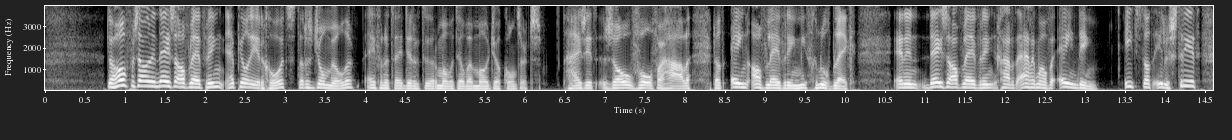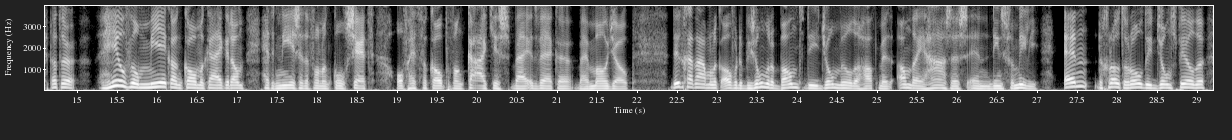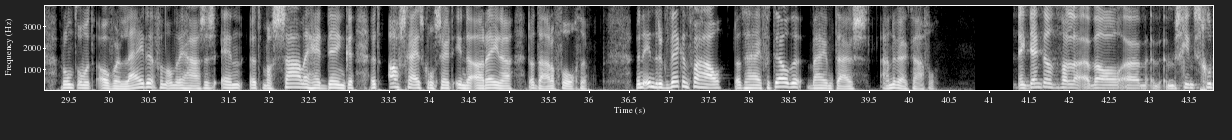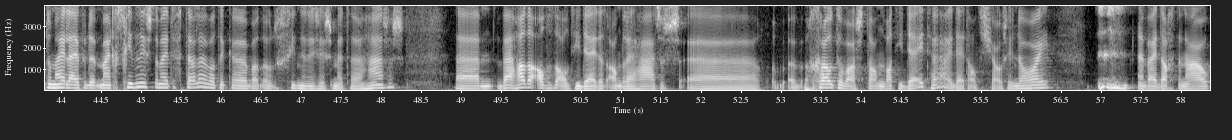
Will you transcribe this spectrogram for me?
De hoofdpersoon in deze aflevering heb je al eerder gehoord. Dat is John Mulder, een van de twee directeuren momenteel bij Mojo Concerts. Hij zit zo vol verhalen dat één aflevering niet genoeg bleek. En in deze aflevering gaat het eigenlijk maar over één ding. Iets dat illustreert dat er heel veel meer kan komen kijken dan het neerzetten van een concert of het verkopen van kaartjes bij het werken bij Mojo. Dit gaat namelijk over de bijzondere band die John Mulder had met André Hazes en diens familie. En de grote rol die John speelde rondom het overlijden van André Hazes en het massale herdenken, het afscheidsconcert in de arena dat daarop volgde. Een indrukwekkend verhaal dat hij vertelde bij hem thuis aan de werktafel. Ik denk dat het wel, wel uh, misschien is het goed om heel even mijn geschiedenis ermee te vertellen. Wat, ik, uh, wat de geschiedenis is met uh, Hazes. Ehm, wij hadden altijd al het idee dat André Hazes groter was dan wat hij deed. Hè? Hij deed altijd shows in de hooi. en wij dachten nou,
